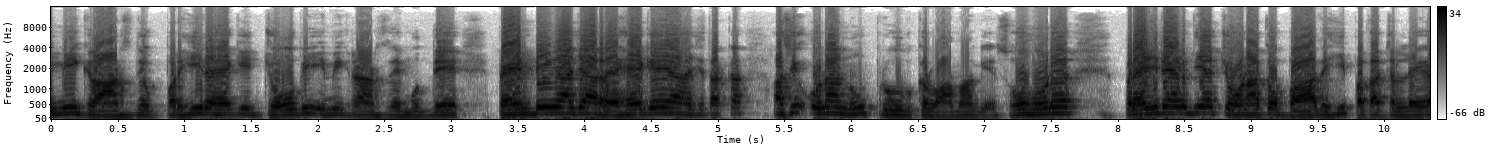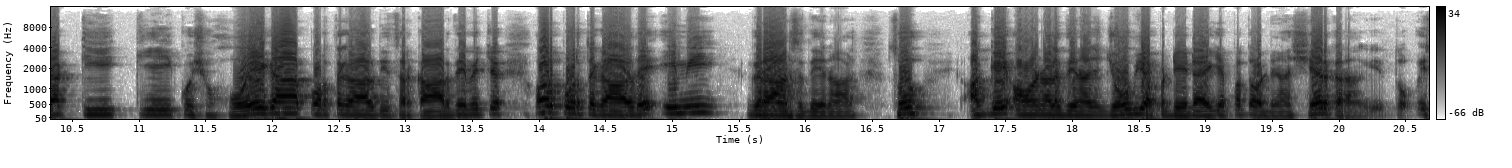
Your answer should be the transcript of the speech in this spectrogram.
ਇਮੀਗ੍ਰਾਂਟਸ ਦੇ ਉੱਪਰ ਹੀ ਰਹੇਗੀ, ਜੋ ਵੀ ਇਮੀਗ੍ਰਾਂਟਸ ਦੇ ਮੁੱਦੇ ਪੈਂਡਿੰਗ ਆ ਜਾਂ ਰਹਿ ਗਏ ਆ ਹਜੇ ਤੱਕ, ਅਸੀਂ ਉਹਨਾਂ ਨੂੰ ਪ੍ਰੂਵ ਕਰਵਾਵਾਂਗੇ। ਸੋ ਹੁਣ ਪ੍ਰੈਜ਼ੀਡੈਂਟ ਦੀਆਂ ਚੋਣਾਂ ਤੋਂ ਬਾਅਦ ਹੀ ਪਤਾ ਚੱਲੇਗਾ ਕੀ ਕੀ ਕੁਝ ਹੋਏਗਾ ਪੁਰਤਗਾਲ ਦੀ ਸਰਕਾਰ ਦੇ ਵਿੱਚ ਔਰ ਪੁਰਤਗਾਲ ਦੇ ਇਮੀਗ੍ਰਾਂਟਸ ਦੇ ਨਾਲ। ਸੋ ਅੱਗੇ ਆਉਣ ਵਾਲੇ ਦਿਨਾਂ 'ਚ ਜੋ ਵੀ ਅਪਡੇਟ ਆਏਗੀ ਆਪਾਂ ਤੁਹਾਡੇ ਨਾਲ ਸ਼ੇਅਰ ਕਰਾਂਗੇ। ਤੋਂ ਇਸ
